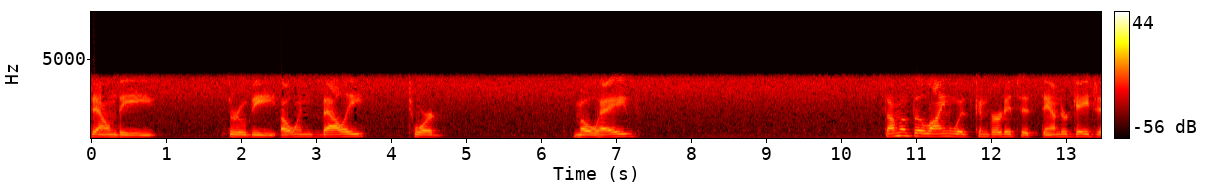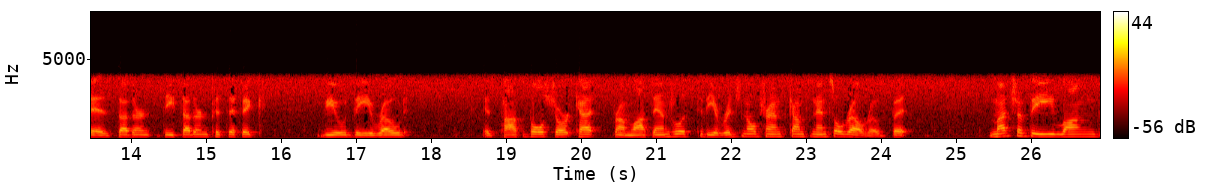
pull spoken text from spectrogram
down the through the Owens Valley toward Mojave. Some of the line was converted to standard gauge as Southern the Southern Pacific viewed the road as possible shortcut from Los Angeles to the original Transcontinental Railroad, but much of the long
